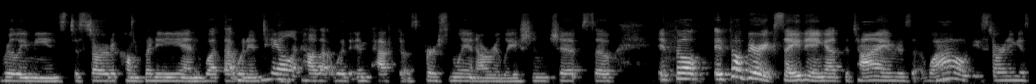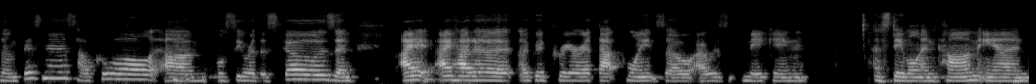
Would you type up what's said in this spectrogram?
really means to start a company and what that would mm-hmm. entail and how that would impact us personally in our relationship. So it felt it felt very exciting at the time. Is wow, he's starting his own business. How cool! Um, we'll see where this goes. And I I had a, a good career at that point, so I was making a stable income and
